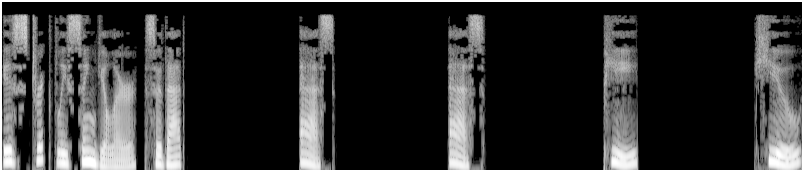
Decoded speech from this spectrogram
is strictly singular, so that S S P Q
